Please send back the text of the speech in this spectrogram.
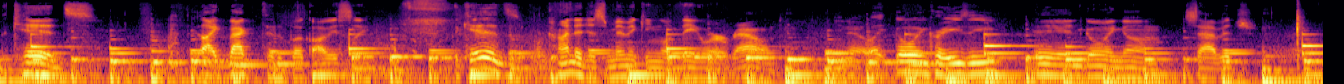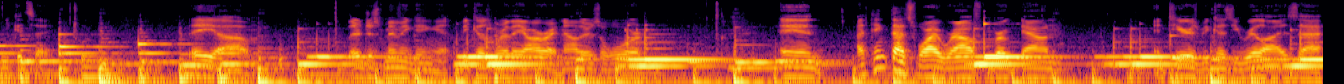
the kids, like back to the book, obviously. The kids were kind of just mimicking what they were around, you know, like going crazy and going um savage, you could say. They um, they're just mimicking it because where they are right now, there's a war. And I think that's why Ralph broke down in tears because he realized that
